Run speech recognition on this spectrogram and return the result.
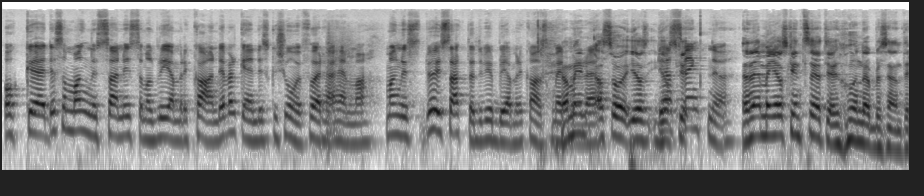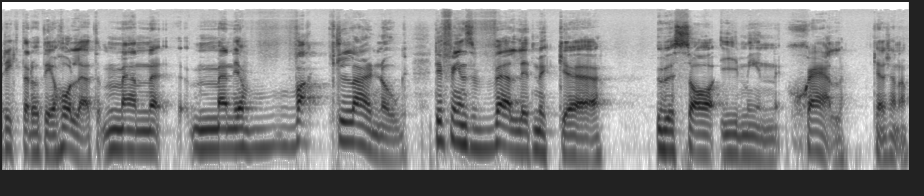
Och eh, det som Magnus sa nyss om att bli amerikan, det är verkligen en diskussion vi för här hemma. Magnus, du har ju sagt att du vill bli amerikansk Ja, medborgare. men, alltså, jag, har jag ska, svängt nu. Nej, men jag ska inte säga att jag är 100% riktad åt det hållet, men, men jag vacklar nog. Det finns väldigt mycket USA i min själ, kan jag känna.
